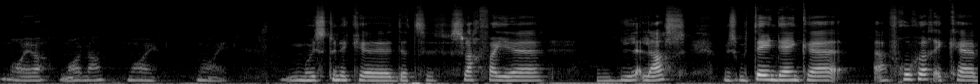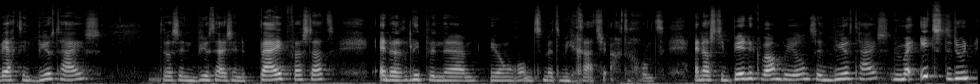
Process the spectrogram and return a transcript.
Mooi hoor, mooi man, mooi, mooi. Moest, toen ik eh, dat verslag van je la- las, moest ik meteen denken aan vroeger. Ik eh, werkte in het buurthuis. Dat was in het buurthuis in de Pijp, was dat. En er liep een eh, jongen rond met een migratieachtergrond. En als die binnenkwam bij ons in het buurthuis, om maar iets te doen.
